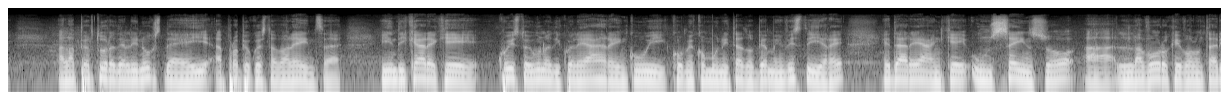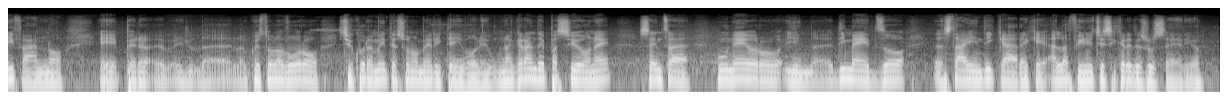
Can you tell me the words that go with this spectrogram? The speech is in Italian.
all'apertura del Linux Day ha proprio questa valenza, indicare che questo è una di quelle aree in cui come comunità dobbiamo investire e dare anche un senso al lavoro che i volontari fanno e per eh, il, questo lavoro sicuramente sono meritevoli. Una grande passione senza un euro in, di mezzo sta a indicare che alla fine ci si crede sul serio.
